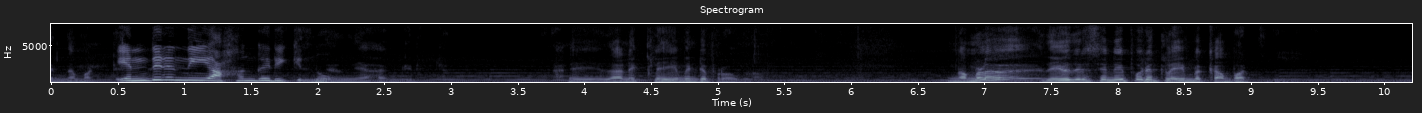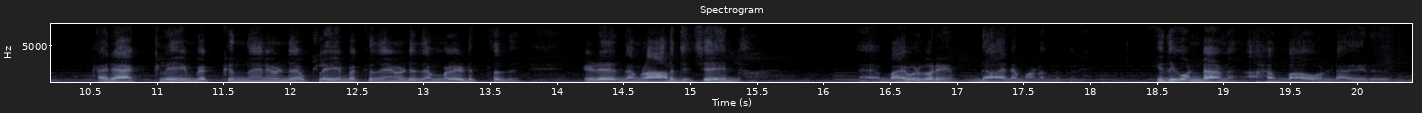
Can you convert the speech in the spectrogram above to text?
എന്ന മട്ടിൽ എന്തിനു നീ അഹങ്കരിക്കുന്നു? നീ അഹങ്കരിക്കുന്നു? അതെ, ഇതാണ് ക്ലെയിമിന്റെ പ്രോബ്ലം. നമ്മൾ ദൈവദർശനെ പോലും ക്ലെയിം വെക്കാൻ പറ്റത്തില്ല കാര്യം ആ ക്ലെയിം വെക്കുന്നതിന് വേണ്ടി ക്ലെയിം വെക്കുന്നതിന് വേണ്ടി നമ്മൾ എടുത്തത് നമ്മൾ ആർജിച്ചതല്ല. ബൈബിൾ പറയും ദാനമാണെന്ന് പറയും. ഇതുകൊണ്ടാണ് അഹംഭാവം ഉണ്ടാകരുതെന്ന്.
